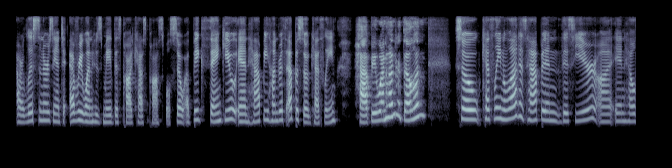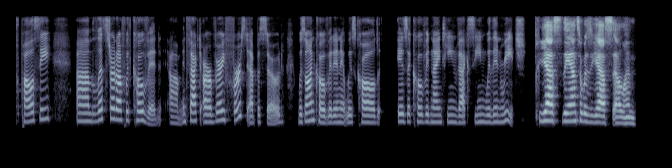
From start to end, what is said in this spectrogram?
our listeners, and to everyone who's made this podcast possible. So a big thank you and happy 100th episode, Kathleen. Happy 100th, Ellen. So, Kathleen, a lot has happened this year uh, in health policy. Um, let's start off with COVID. Um, in fact, our very first episode was on COVID and it was called Is a COVID 19 Vaccine Within Reach? Yes, the answer was yes, Ellen.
